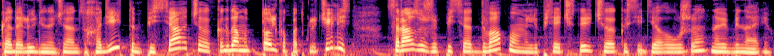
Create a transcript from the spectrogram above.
когда люди начинают заходить, там 50 человек. Когда мы только подключились, сразу же 52, по-моему, или 54 человека сидело уже на вебинаре.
